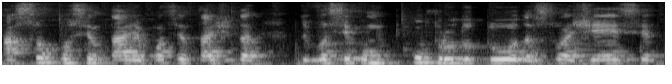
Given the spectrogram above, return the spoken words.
a sua porcentagem, a porcentagem da, de você como coprodutor, da sua agência,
